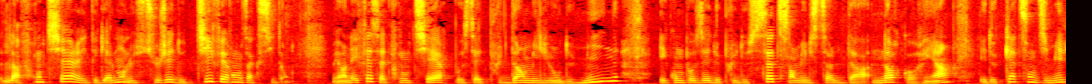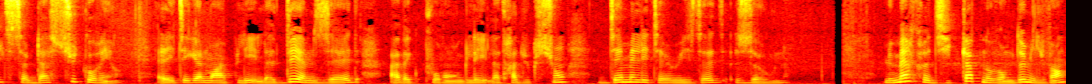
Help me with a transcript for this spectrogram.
la frontière est également le sujet de différents accidents. Mais en effet, cette frontière possède plus d'un million de mines, est composée de plus de 700 000 soldats nord-coréens et de 410 000 soldats sud-coréens. Elle est également appelée la DMZ, avec pour anglais la traduction Demilitarized Zone. Le mercredi 4 novembre 2020,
